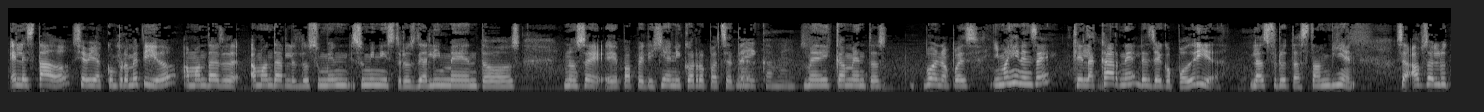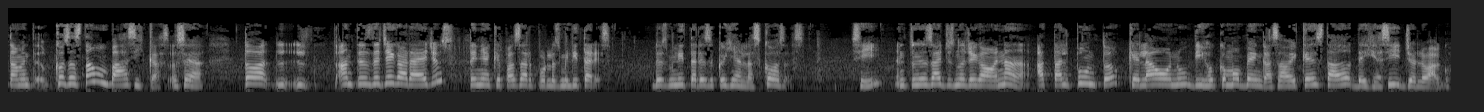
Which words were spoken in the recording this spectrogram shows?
el Estado se había comprometido a, mandar, a mandarles los sumin- suministros de alimentos, no sé, eh, papel higiénico, ropa, etcétera. Medicamentos. Medicamentos. Bueno, pues imagínense que la carne les llegó podrida, las frutas también. O sea, absolutamente, cosas tan básicas. O sea, toda- antes de llegar a ellos tenía que pasar por los militares. Los militares se cogían las cosas. ¿sí? Entonces a ellos no llegaba nada, a tal punto que la ONU dijo como, venga, ¿sabe qué Estado? Deje así, yo lo hago.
